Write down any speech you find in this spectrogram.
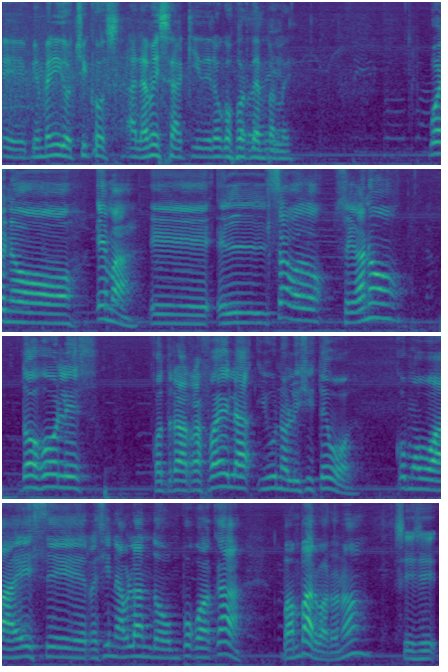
eh, bienvenidos chicos a la mesa aquí de Locos por Temperley. Bueno, Emma, eh, el sábado se ganó dos goles contra Rafaela y uno lo hiciste vos. ¿Cómo va ese, recién hablando un poco acá? Van bárbaro, ¿no? Sí, sí.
